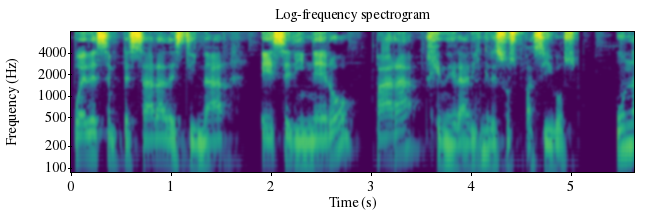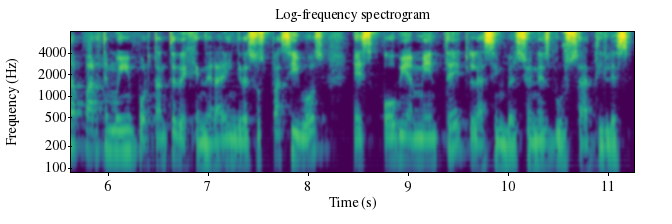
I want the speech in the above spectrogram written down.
puedes empezar a destinar ese dinero para generar ingresos pasivos. Una parte muy importante de generar ingresos pasivos es obviamente las inversiones bursátiles.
